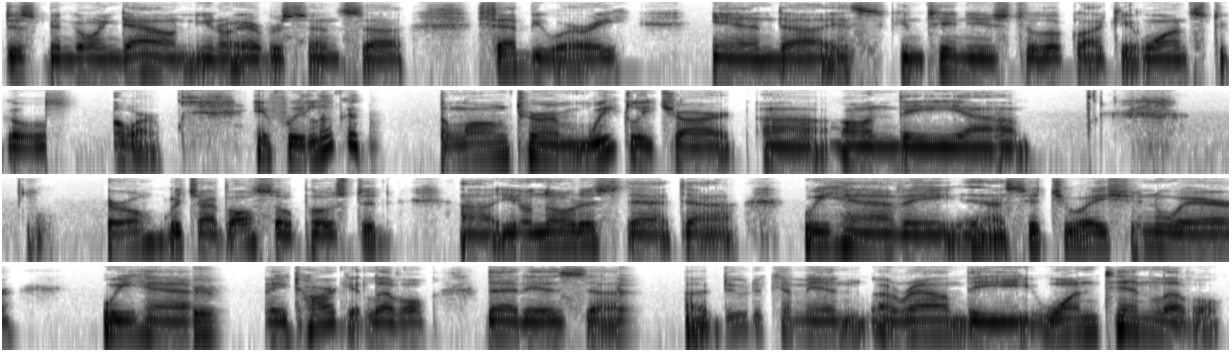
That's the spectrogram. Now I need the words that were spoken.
Just been going down, you know, ever since uh, February, and uh, it continues to look like it wants to go lower. If we look at the long-term weekly chart uh, on the uh, which I've also posted, uh, you'll notice that uh, we have a, a, situation where we have a target level that is uh, due to come in around the 110 level.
